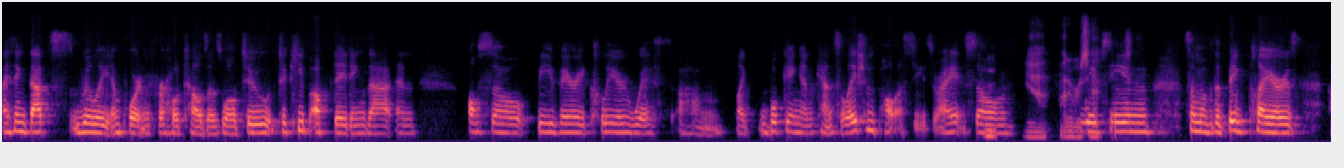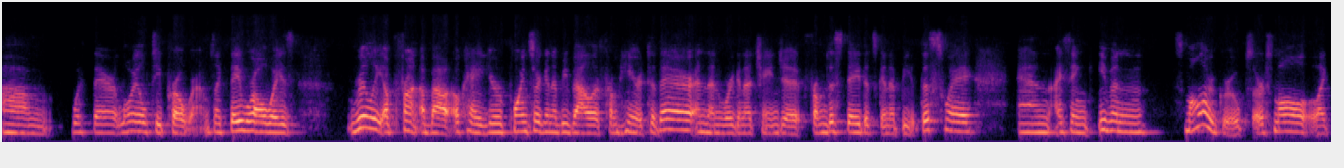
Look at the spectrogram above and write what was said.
I think that's really important for hotels as well too, to keep updating that and also be very clear with um, like booking and cancellation policies, right? So yeah, 100%. we've seen some of the big players um, with their loyalty programs. Like they were always really upfront about, okay, your points are going to be valid from here to there, and then we're going to change it from this date, it's going to be this way. And I think even smaller groups or small, like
